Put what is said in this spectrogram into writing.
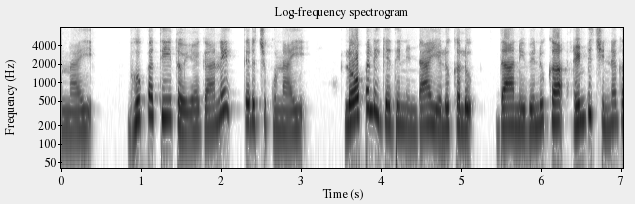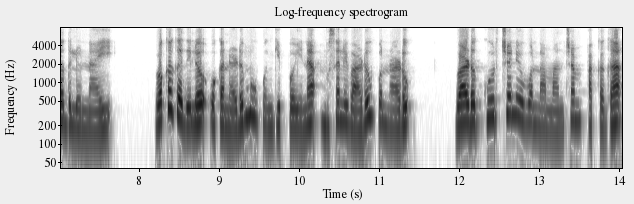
ఉన్నాయి. భూపతి తొయ్యగానే తెరుచుకున్నాయి. లోపలి గది నిండా ఎలుకలు దాని వెనుక రెండు చిన్న గదులున్నాయి. ఒక గదిలో ఒక నడుము వంగిపోయిన ముసలివాడు ఉన్నాడు. వాడు కూర్చొని ఉన్న మంచం పక్కగా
